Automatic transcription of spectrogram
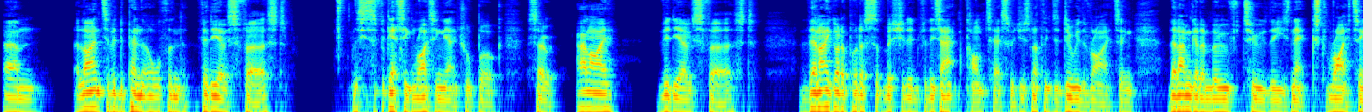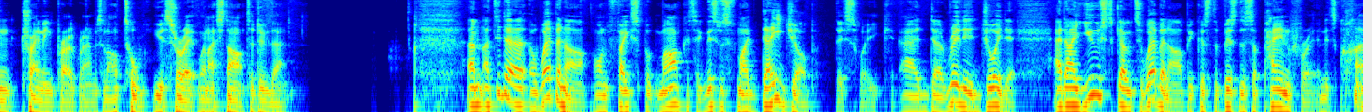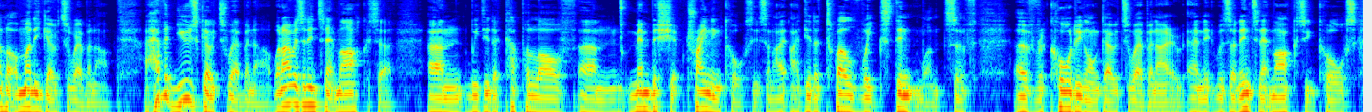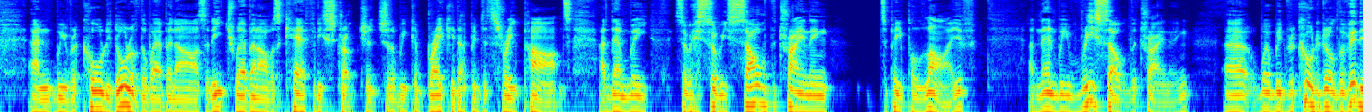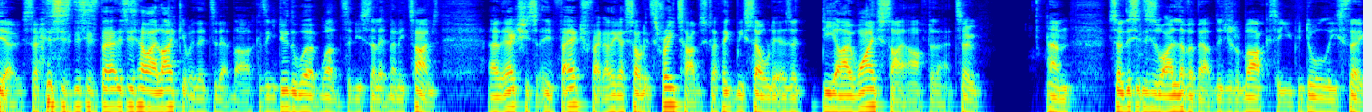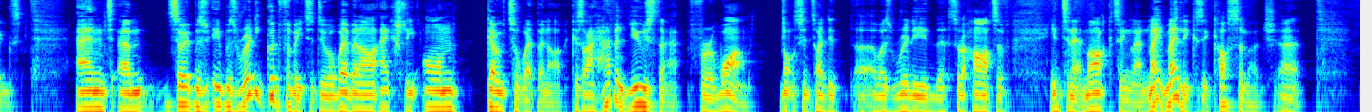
um, Alliance of Independent Author videos first. This is forgetting writing the actual book. So Ally videos first. Then I got to put a submission in for this app contest, which has nothing to do with writing. Then I'm going to move to these next writing training programs and I'll talk you through it when I start to do that. Um, I did a, a, webinar on Facebook marketing. This was for my day job this week and uh, really enjoyed it. And I used GoToWebinar because the business are paying for it and it's quite a lot of money GoToWebinar. I haven't used GoToWebinar. When I was an internet marketer, um, we did a couple of um, membership training courses and I, I, did a 12 week stint once of, of recording on GoToWebinar and it was an internet marketing course and we recorded all of the webinars and each webinar was carefully structured so that we could break it up into three parts. And then we, so we, so we sold the training to people live and then we resold the training uh, when we'd recorded all the videos. So this is this is this is how I like it with internet marketing. Because you do the work once and you sell it many times. Uh, actually, in fact, I think I sold it three times because I think we sold it as a DIY site after that too. Um, so this is, this is what I love about digital marketing. You can do all these things, and um, so it was it was really good for me to do a webinar actually on GoToWebinar because I haven't used that for a while not since I did. Uh, I was really in the sort of heart of internet marketing land, mainly because it costs so much. Uh,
